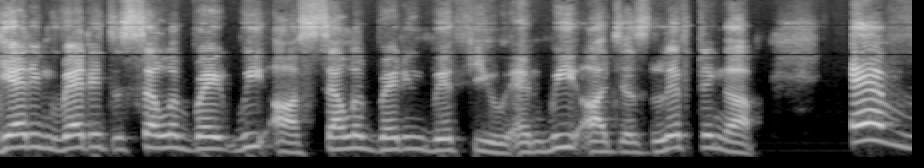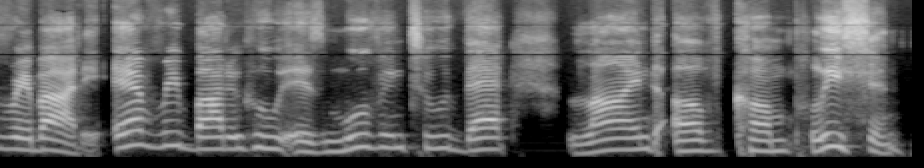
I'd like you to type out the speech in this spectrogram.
getting ready to celebrate, we are celebrating with you and we are just lifting up everybody, everybody who is moving to that line of completion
